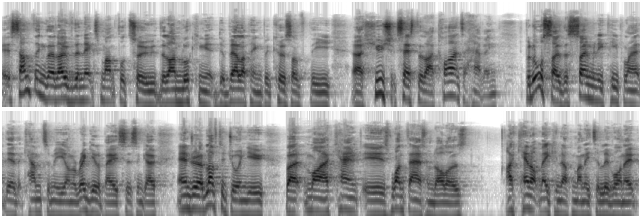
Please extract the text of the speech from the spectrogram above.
It's something that over the next month or two that I'm looking at developing because of the uh, huge success that our clients are having. But also, there's so many people out there that come to me on a regular basis and go, Andrew, I'd love to join you, but my account is $1,000. I cannot make enough money to live on it,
